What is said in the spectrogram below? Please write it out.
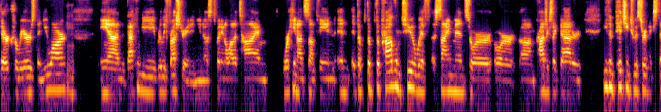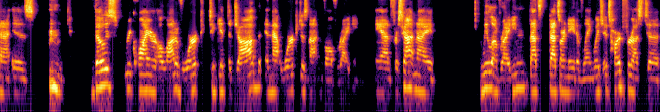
their careers than you are. Mm-hmm and that can be really frustrating you know spending a lot of time working on something. And the, the, the problem too with assignments or or um, projects like that or even pitching to a certain extent is those require a lot of work to get the job and that work does not involve writing. And for scott and i we love writing. That's that's our native language. It's hard for us to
